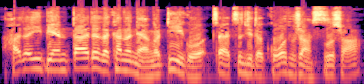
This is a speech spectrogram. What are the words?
还在一边呆呆的看着两个帝国在自己的国土上厮杀，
